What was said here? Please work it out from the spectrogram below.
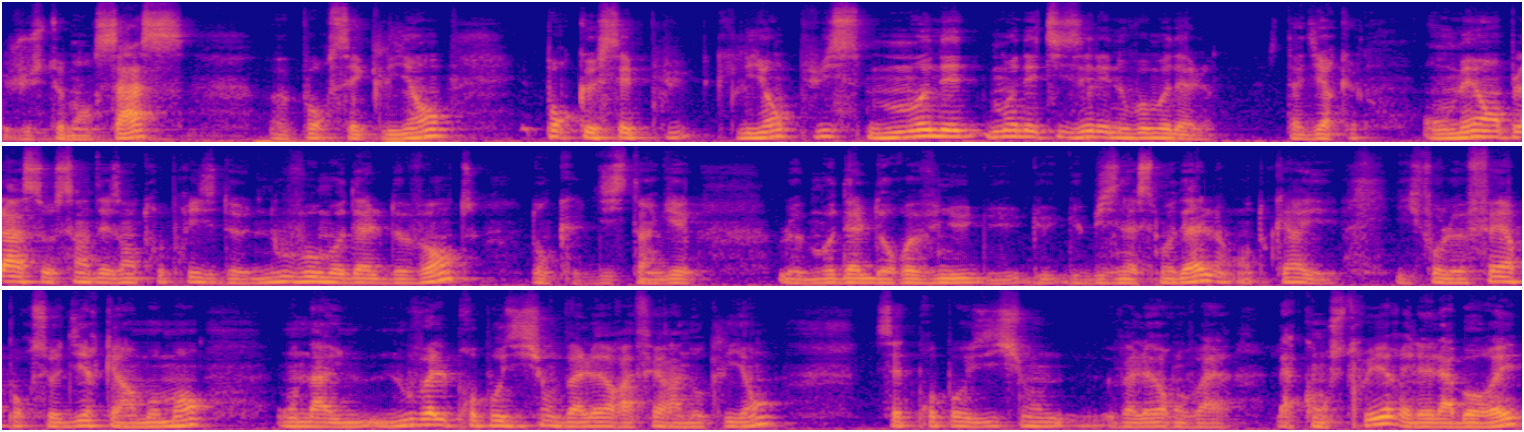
justement SaaS, pour ses clients, pour que ses clients puissent monétiser les nouveaux modèles. C'est-à-dire que on met en place au sein des entreprises de nouveaux modèles de vente, donc distinguer le modèle de revenu du, business model. En tout cas, il, faut le faire pour se dire qu'à un moment, on a une nouvelle proposition de valeur à faire à nos clients. Cette proposition de valeur, on va la construire et l'élaborer,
